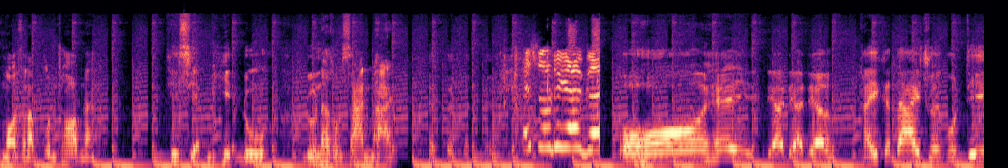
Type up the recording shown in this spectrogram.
เหมาะสำหรับคนชอบนะ ที่เสียบมีดดูดูน่าสงสารมาก Es un día good. โอ้โห เฮ้ย เดี๋ยวเดี๋ยวเดี๋ยวใครก็ได้ช่วยกูที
